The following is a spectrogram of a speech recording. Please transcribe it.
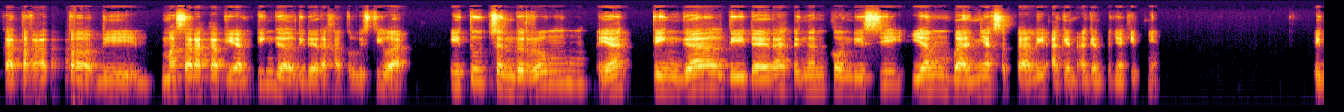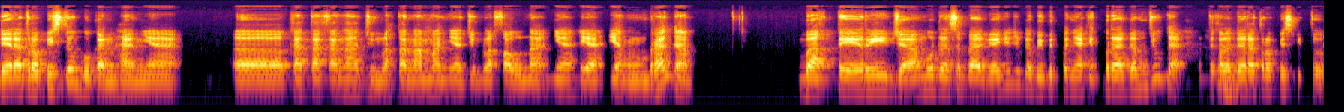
kata atau di masyarakat yang tinggal di daerah Khatulistiwa itu cenderung ya tinggal di daerah dengan kondisi yang banyak sekali agen-agen penyakitnya. Di daerah tropis itu bukan hanya eh, katakanlah jumlah tanamannya, jumlah faunanya ya yang beragam. Bakteri, jamur dan sebagainya juga bibit penyakit beragam juga kalau hmm. daerah tropis itu.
